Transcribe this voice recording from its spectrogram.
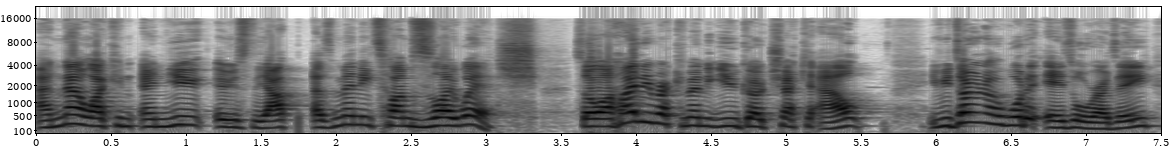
And now I can and you use the app as many times as I wish. So I highly recommend that you go check it out. If you don't know what it is already,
